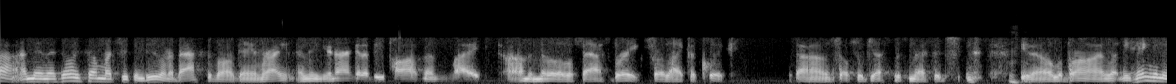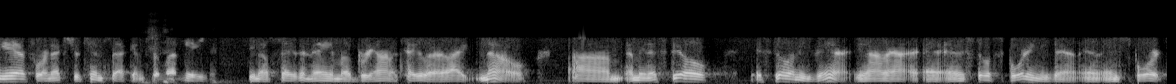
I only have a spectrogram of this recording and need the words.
Uh, I mean, there's only so much you can do in a basketball game, right? I mean, you're not going to be pausing like on the middle of a fast break for like a quick uh, social justice message. you know, LeBron, let me hang in the air for an extra ten seconds, and let me, you know, say the name of Breonna Taylor. Like, no. Um, I mean, it's still it's still an event, you know, and it's still a sporting event, and, and sports,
